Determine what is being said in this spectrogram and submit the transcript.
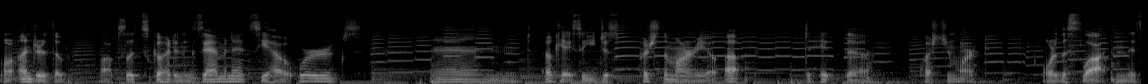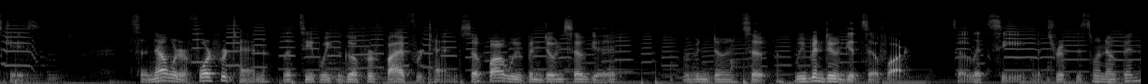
or under the box. Let's go ahead and examine it, see how it works. And, okay, so you just push the Mario up to hit the question mark, or the slot in this case. So now we're at 4 for 10. Let's see if we could go for 5 for 10. So far we've been doing so good. We've been doing so we've been doing good so far. So let's see. Let's rip this one open.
